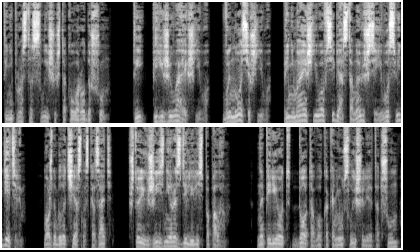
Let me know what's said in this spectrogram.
Ты не просто слышишь такого рода шум, ты переживаешь его, выносишь его, принимаешь его в себя, становишься его свидетелем. Можно было честно сказать, что их жизни разделились пополам. На период до того, как они услышали этот шум,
